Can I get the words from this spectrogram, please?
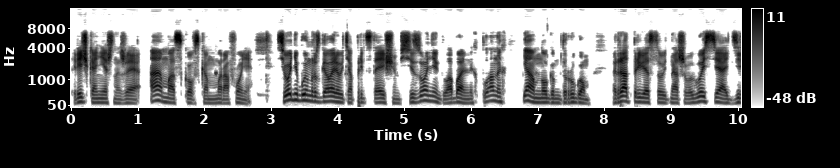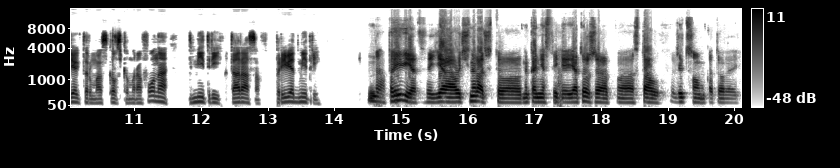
Речь, конечно же, о московском марафоне. Сегодня будем разговаривать о предстоящем сезоне, глобальных планах и о многом другом. Рад приветствовать нашего гостя, директор московского марафона Дмитрий Тарасов. Привет, Дмитрий. Да, привет. Я очень рад, что наконец-то я, тоже э, стал лицом, который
